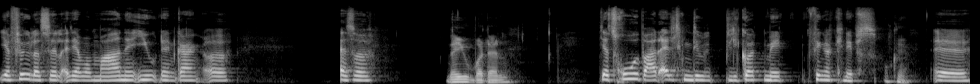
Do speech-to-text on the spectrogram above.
jeg føler selv, at jeg var meget naiv dengang, og altså, Naiv, hvordan? jeg troede bare, at alting det ville blive godt med et fingerknips. Okay. Øh,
